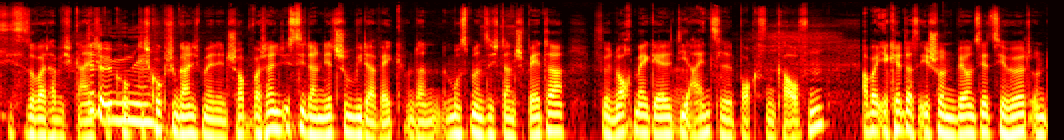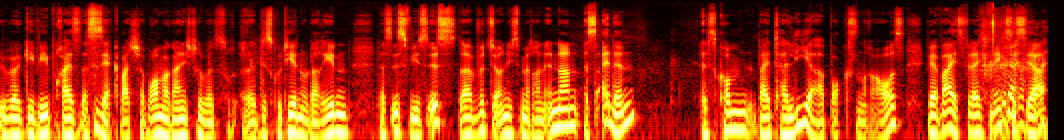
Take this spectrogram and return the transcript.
siehst du, soweit habe ich gar nicht Tudum. geguckt. Ich gucke schon gar nicht mehr in den Shop. Wahrscheinlich ist sie dann jetzt schon wieder weg und dann muss man sich dann später für noch mehr Geld die Einzelboxen kaufen. Aber ihr kennt das eh schon, wer uns jetzt hier hört und über GW-Preise, das ist ja Quatsch, da brauchen wir gar nicht drüber zu, äh, diskutieren oder reden. Das ist, wie es ist, da wird sich auch nichts mehr dran ändern. Es sei denn, es kommen bei Thalia Boxen raus. Wer weiß, vielleicht nächstes Jahr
